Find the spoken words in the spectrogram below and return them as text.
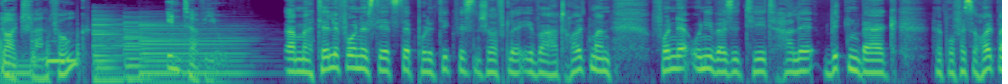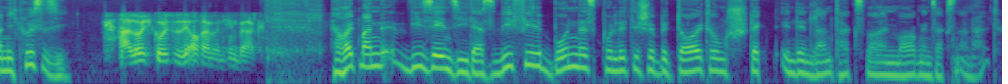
Deutschlandfunk Interview. Am Telefon ist jetzt der Politikwissenschaftler Eberhard Holtmann von der Universität Halle-Wittenberg. Herr Professor Holtmann, ich grüße Sie. Hallo, ich grüße Sie auch, Herr Münchenberg. Herr Holtmann, wie sehen Sie das? Wie viel bundespolitische Bedeutung steckt in den Landtagswahlen morgen in Sachsen-Anhalt?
